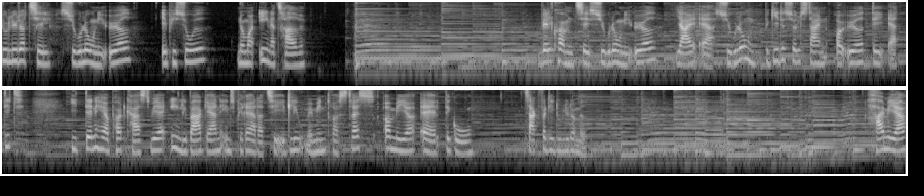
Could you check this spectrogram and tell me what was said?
Du lytter til Psykologen i Øret, episode nummer 31. Velkommen til Psykologen i Øret. Jeg er psykologen Begitte Sølstein, og Øret det er dit. I denne her podcast vil jeg egentlig bare gerne inspirere dig til et liv med mindre stress og mere af alt det gode. Tak fordi du lytter med. Hej med jer,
